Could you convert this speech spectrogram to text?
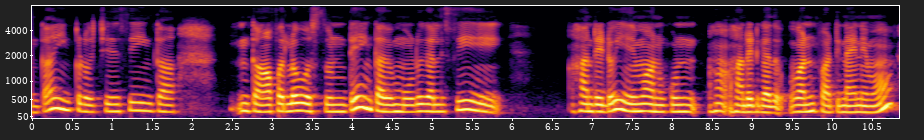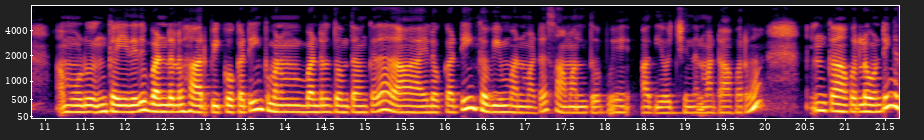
ఇంకా. ఇక్కడ వచ్చేసి ఇంకా ఇంకా ఆఫర్లో వస్తుంటే ఇంకా అవి మూడు కలిసి హండ్రెడ్ ఏమో అనుకు హండ్రెడ్ కాదు వన్ ఫార్టీ నైన్ ఏమో ఆ మూడు ఇంకా ఏదేది బండలు హార్పిక్ ఒకటి ఇంకా మనం బండలు తోముతాం కదా ఆ ఆయిల్ ఒకటి ఇంకా విమ్ అనమాట సామాన్లతో అది వచ్చిందనమాట ఆఫర్. ఇంకా ఆఫర్లో ఉంటే ఇంకా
